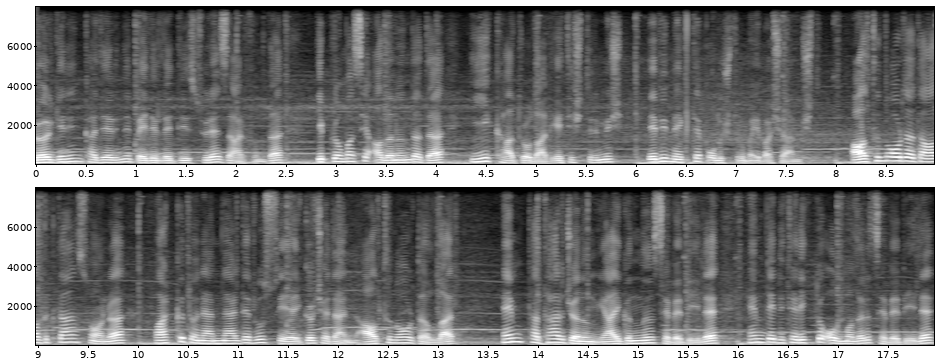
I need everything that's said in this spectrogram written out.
bölgenin kaderini belirlediği süre zarfında diplomasi alanında da iyi kadrolar yetiştirmiş ve bir mektep oluşturmayı başarmıştı. Altın Orda'da aldıktan sonra farklı dönemlerde Rusya'ya göç eden Altın Ordalılar hem Tatarcanın yaygınlığı sebebiyle hem de nitelikli olmaları sebebiyle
